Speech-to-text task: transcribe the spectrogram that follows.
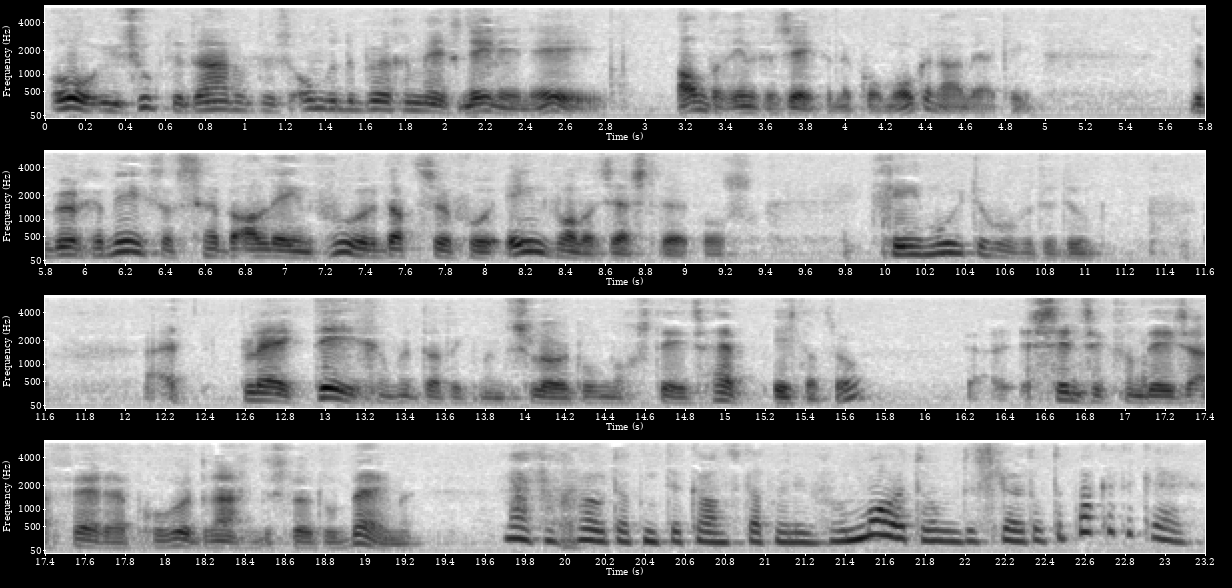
Oh, u zoekt de dader dus onder de burgemeester? Nee, nee, nee. Andere ingezetenen komen ook in aanmerking. De burgemeesters hebben alleen voor dat ze voor één van de zes sleutels geen moeite hoeven te doen. Nou, het pleit tegen me dat ik mijn sleutel nog steeds heb. Is dat zo? Ja, sinds ik van deze affaire heb gehoord, draag ik de sleutel bij me. Maar vergroot dat niet de kans dat men u vermoordt om de sleutel te pakken te krijgen?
